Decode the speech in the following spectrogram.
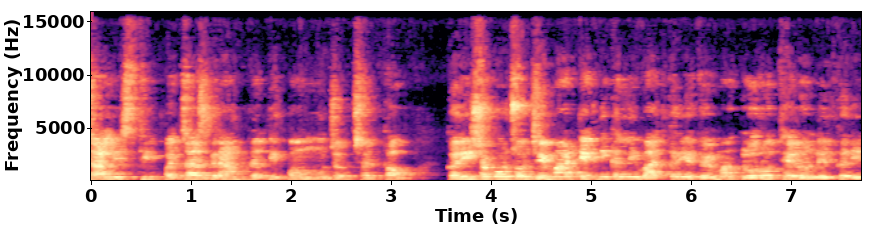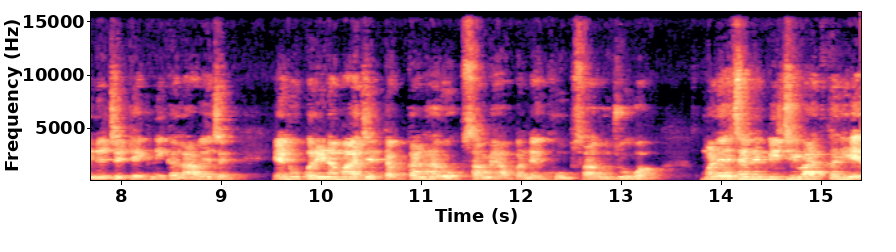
ચાલીસથી પચાસ ગ્રામ પ્રતિ પંપ મુજબ છંટકાવ કરી શકો છો. જેમાં ટેકનિકલની વાત કરીએ તો એમાં ક્લોરોથેલોનિલ કરીને જે ટેકનિકલ આવે છે એનું પરિણામ આજે ટપકાના રોગ સામે આપણને ખૂબ સારું જોવા મળે છે. અને બીજી વાત કરીએ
